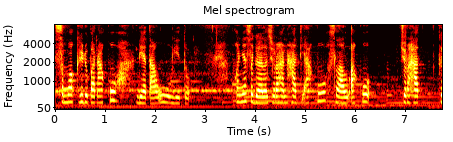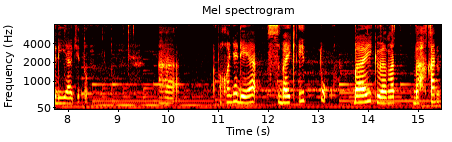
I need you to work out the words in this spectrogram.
Semua kehidupan aku dia tahu gitu. Pokoknya segala curahan hati aku selalu aku curhat ke dia gitu. Uh, pokoknya dia sebaik itu baik banget bahkan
